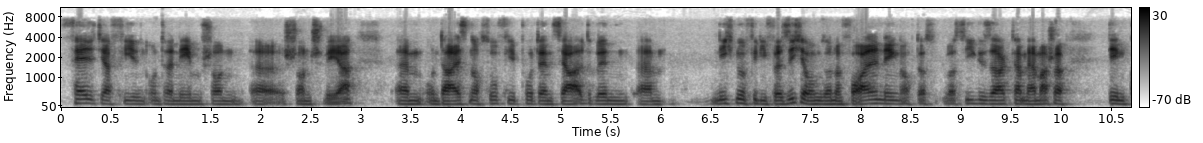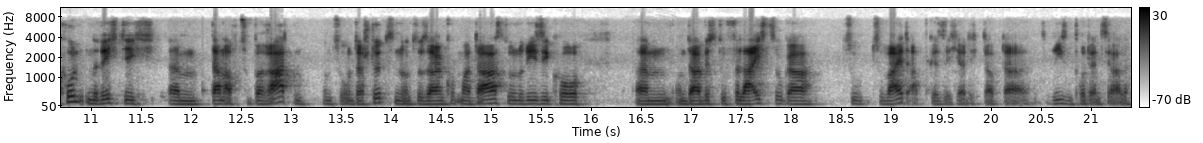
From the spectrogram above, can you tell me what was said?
fällt ja vielen Unternehmen schon, äh, schon schwer. Ähm, und da ist noch so viel Potenzial drin, ähm, nicht nur für die Versicherung, sondern vor allen Dingen auch das, was Sie gesagt haben, Herr Mascher, den Kunden richtig ähm, dann auch zu beraten und zu unterstützen und zu sagen, guck mal, da hast du ein Risiko, ähm, und da bist du vielleicht sogar zu, zu weit abgesichert. Ich glaube, da Riesenpotenziale.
